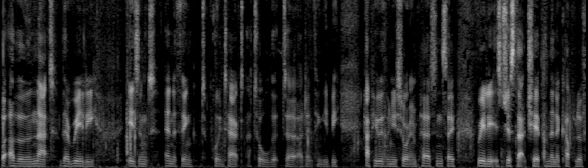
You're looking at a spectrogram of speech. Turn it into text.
but other than that they're really isn't anything to point out at all that uh, I don't think you'd be happy with when you saw it in person. So really it's just that chip and then a couple of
